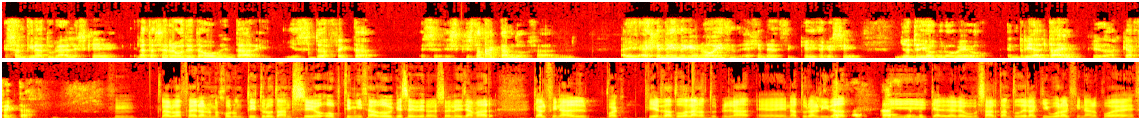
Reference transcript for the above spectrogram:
es antinatural, es que la tasa de rebote te va a aumentar y eso te afecta, es, que está afectando. O sea, hay, hay, gente que dice que no, hay, gente que dice que sí. Yo te digo que lo veo en real time, que, que afecta. Hmm. Claro, hacer a lo mejor un título tan SEO optimizado que se suele llamar, que al final pues pierda toda la, eh, naturalidad y querer usar tanto de la keyword al final pues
